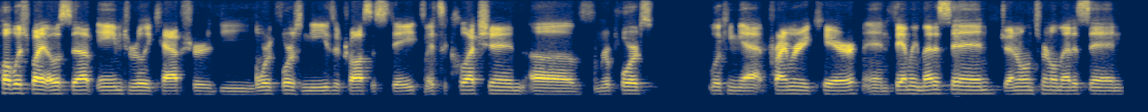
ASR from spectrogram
published by OSEP aimed to really capture the workforce needs across the state. It's a collection of reports looking at primary care and family medicine, general internal medicine,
